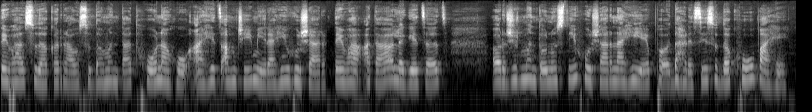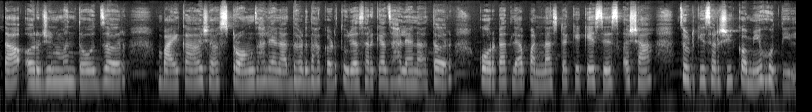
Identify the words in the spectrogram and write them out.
तेव्हा सुधाकर रावसुद्धा म्हणतात हो ना हो आहेच आमची मीराही हुशार. तेव्हा आता लगेचच अर्जुन म्हणतो नुसती हुशार नाही आहे फ धाडसीसुद्धा खूप आहे. ता अर्जुन म्हणतो जर बायका अशा स्ट्रॉंग झाल्या ना धडधाकड तुझ्यासारख्या झाल्या ना तर कोर्टातल्या पन्नास टक्के केसेस अशा चुटकीसरशी कमी होतील.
